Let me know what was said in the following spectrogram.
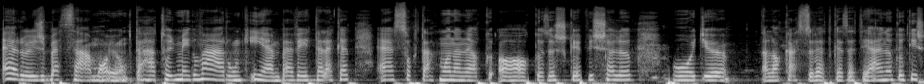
erről is beszámoljunk, tehát, hogy még várunk ilyen bevételeket, el szokták mondani a, a közös képviselők, hogy a lakásszövetkezeti elnökök is,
